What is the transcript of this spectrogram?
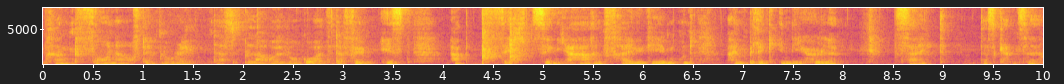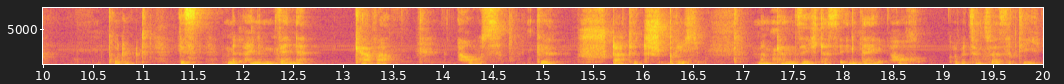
prangt vorne auf der Blu-ray das blaue Logo. Also der Film ist ab 16 Jahren freigegeben und ein Blick in die Hülle zeigt, das ganze Produkt ist mit einem Wendecover ausgestattet, sprich man kann sich das Inlay auch, beziehungsweise die,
